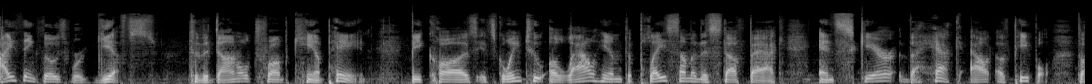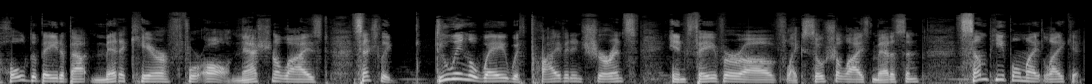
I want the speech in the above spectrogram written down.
I think those were gifts to the Donald Trump campaign because it's going to allow him to play some of this stuff back and scare the heck out of people. The whole debate about Medicare for all, nationalized, essentially doing away with private insurance in favor of like socialized medicine, some people might like it.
